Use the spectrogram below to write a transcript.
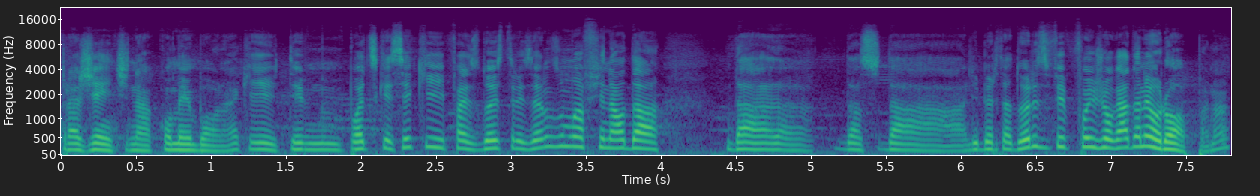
pra gente na Comembol, né? Que teve, não pode esquecer que faz dois, três anos uma final da, da, da, da Libertadores foi jogada na Europa, né?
